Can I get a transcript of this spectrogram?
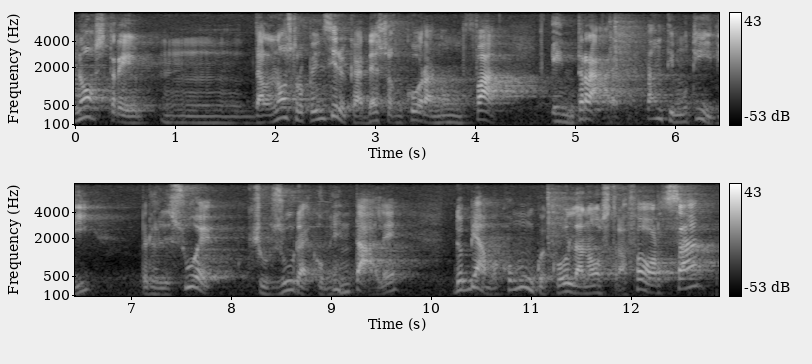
nostre, mh, mm, dal nostro pensiero che adesso ancora non fa entrare per tanti motivi, per le sue chiusure mentale, dobbiamo comunque con la nostra forza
